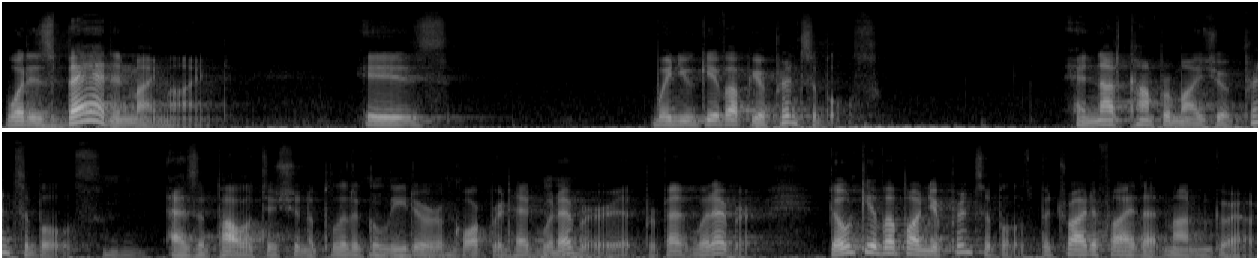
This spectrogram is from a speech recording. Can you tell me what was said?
What is bad in my mind is when you give up your principles and not compromise your principles mm-hmm. as a politician, a political mm-hmm. leader, a mm-hmm. corporate head, whatever, a profe- whatever. Don't give up on your principles, but try to find that mountain ground.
